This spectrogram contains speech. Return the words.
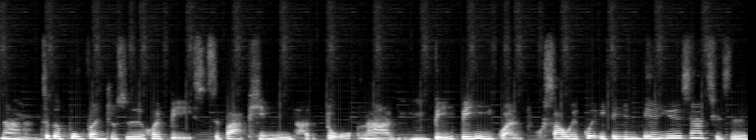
那这个部分就是会比 SPA 便宜很多，那比殡仪馆稍微贵一点点。因为现在其实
